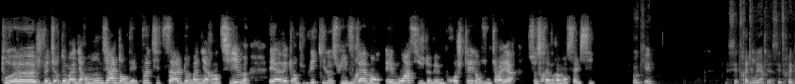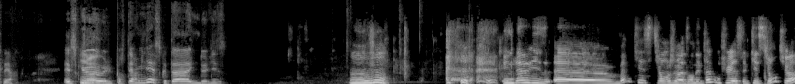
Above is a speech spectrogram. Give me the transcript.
tout, je veux dire de manière mondiale, dans des petites salles, de manière intime et avec un public qui le suit vraiment. Et moi, si je devais me projeter dans une carrière, ce serait vraiment celle-ci. Ok, c'est très clair, c'est très clair. Est-ce que, pour terminer, est-ce que tu as une devise? Mhm. Une devise. Euh, bonne question. Je ne m'attendais pas non plus à cette question, tu vois.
